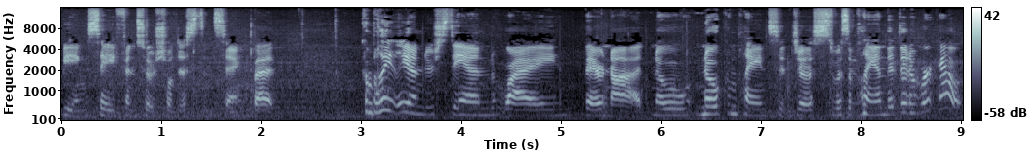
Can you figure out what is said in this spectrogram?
being safe and social distancing. But completely understand why they're not. No, no complaints. It just was a plan that didn't work out.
